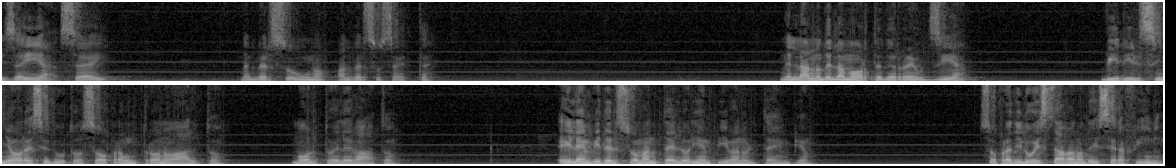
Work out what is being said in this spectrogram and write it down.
Isaia 6, dal verso 1 al verso 7. Nell'anno della morte del re Uzia, vidi il Signore seduto sopra un trono alto, molto elevato, e i lembi del suo mantello riempivano il tempio. Sopra di lui stavano dei serafini,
